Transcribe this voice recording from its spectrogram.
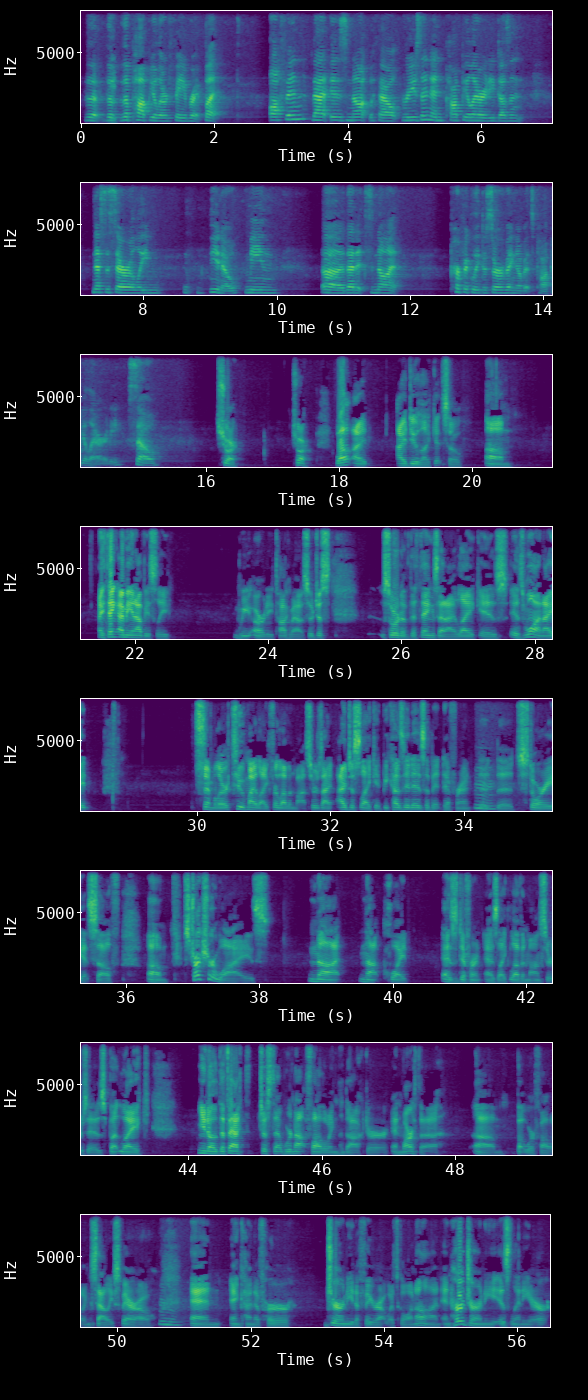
the The- the popular favorite, but often that is not without reason, and popularity doesn't necessarily, you know, mean uh, that it's not perfectly deserving of its popularity. So, Sure, sure. Well, I I do like it. So um, I think I mean obviously we already talked about it. So just sort of the things that I like is is one I similar to my like for Love and Monsters. I, I just like it because it is a bit different. Mm. The the story itself, um, structure wise, not not quite as different as like Love and Monsters is, but like you know the fact just that we're not following the Doctor and Martha, um, but we're following Sally Sparrow mhm. and and kind of her journey to figure out what's going on and her journey is linear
